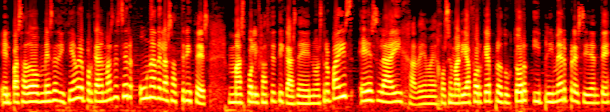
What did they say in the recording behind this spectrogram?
el pasado mes de diciembre, porque además de ser una de las actrices más polifacéticas de nuestro país, es la hija de José María Forqué, productor y primer presidente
